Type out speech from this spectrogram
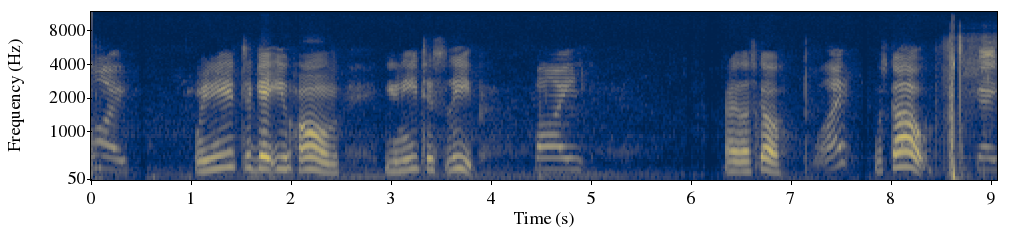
Why? We need to get you home. You need to sleep. Fine. Alright, let's go. What? Let's go. Okay.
